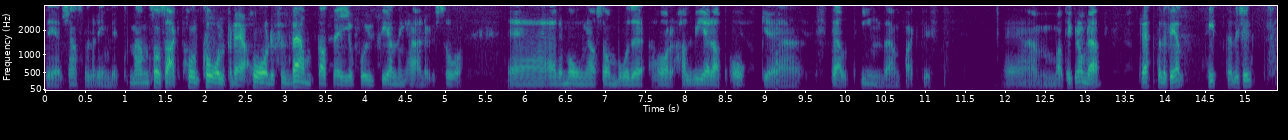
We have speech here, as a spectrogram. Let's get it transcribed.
Det känns väl rimligt. Men som sagt, håll koll på det. Har du förväntat dig att få utdelning här nu så eh, är det många som både har halverat och eh, ställt in den faktiskt. Eh, vad tycker du om det? Rätt eller fel? Hit eller shit?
